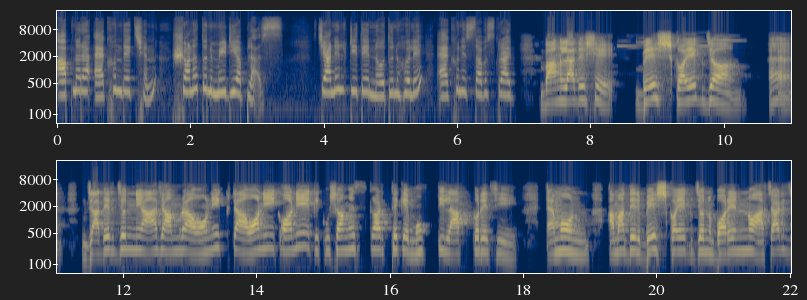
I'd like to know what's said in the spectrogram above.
আপনারা এখন দেখছেন সনাতন মিডিয়া প্লাস। চ্যানেলটিতে নতুন হলে এখনই সাবস্ক্রাইব। বাংলাদেশে বেশ কয়েকজন হ্যাঁ যাদের জন্য আজ আমরা অনেকটা, অনেক অনেক কুসংস্কার থেকে মুক্তি লাভ করেছি। এমন আমাদের বেশ কয়েকজন বরেণ্য আচার্য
